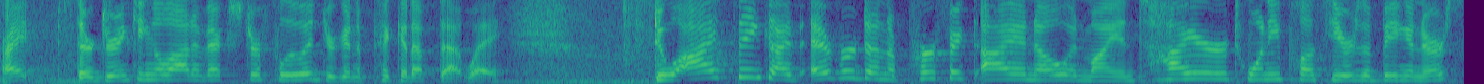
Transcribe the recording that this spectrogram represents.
Right? If they're drinking a lot of extra fluid, you're going to pick it up that way. Do I think I've ever done a perfect I&O in my entire 20 plus years of being a nurse?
